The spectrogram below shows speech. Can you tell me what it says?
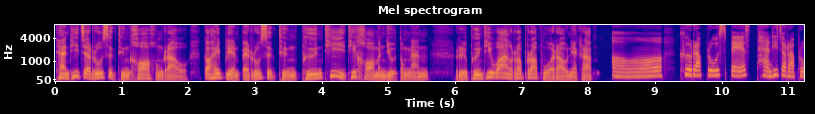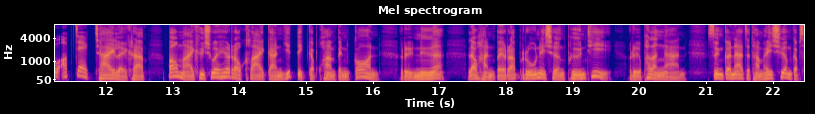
แทนที่จะรู้สึกถึงคอของเรา ก็ให้เปลี่ยนไปรู้สึกถึงพื้นที่ที่คอมันอยู่ตรงนั้น หรือพื้นที่ว่างรอบๆ หัวเราเนี่ยครับ อ๋อ คือรับรู้ space แทนที่จะรับรู้ object ใช่เลยครับ เป้าหมายคือช่วยให้เราคลายการยึดติดกับความเป็นก้อน หรือเนื้อ แล้วหันไปรับรู้ในเชิงพื้นที่ หรือพลังงาน ซึ่งก็น่าจะทำให้เชื่อมกับส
